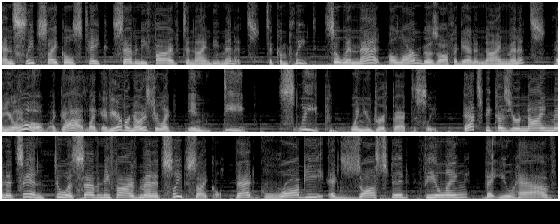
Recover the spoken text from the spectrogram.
And sleep cycles take 75 to 90 minutes to complete. So when that alarm goes off again in nine minutes, and you're like, oh my God, like, have you ever noticed you're like in deep sleep when you drift back to sleep? That's because you're nine minutes in to a 75 minute sleep cycle. That groggy, exhausted feeling that you have,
